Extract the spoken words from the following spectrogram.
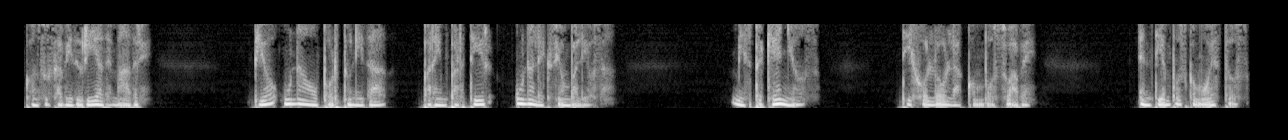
con su sabiduría de madre, vio una oportunidad para impartir una lección valiosa. Mis pequeños, dijo Lola con voz suave, en tiempos como estos,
